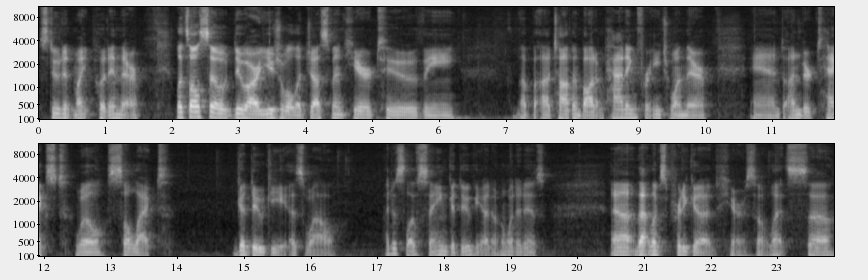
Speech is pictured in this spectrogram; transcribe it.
student might put in there. Let's also do our usual adjustment here to the uh, uh, top and bottom padding for each one there. And under text, we'll select Gadugi as well. I just love saying Gadugi. I don't know what it is. Uh, that looks pretty good here. So let's uh,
